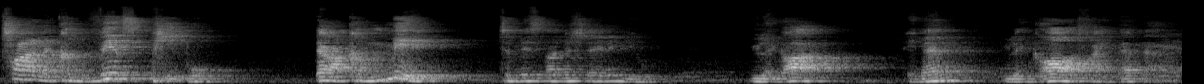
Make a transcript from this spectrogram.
trying to convince people that are committed to misunderstanding you. You let God, amen? You let God fight that battle.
